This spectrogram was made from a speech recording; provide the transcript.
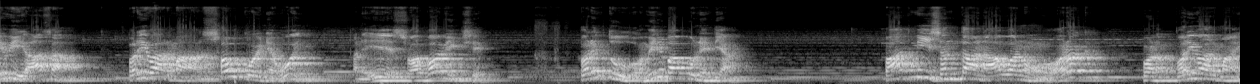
એવી આશા પરિવારમાં સૌ કોઈને હોય અને એ સ્વાભાવિક છે. પરંતુ અમીર બાપુને ત્યાં પાંચમી સંતાન આવવાનો હરખ પણ પરિવારમાં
